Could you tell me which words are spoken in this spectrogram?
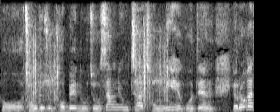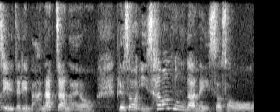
뭐 정교조 법외노조 쌍용차 정리해고 등 여러 가지 일들이 많았잖아요. 그래서 이 사법농단에 있어서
